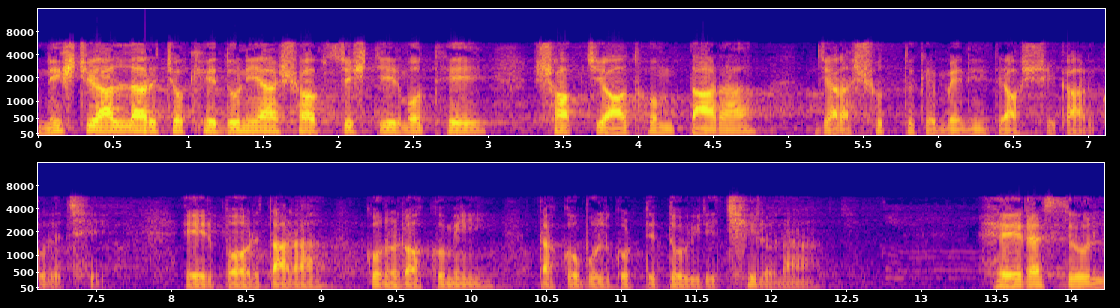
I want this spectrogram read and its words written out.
নিশ্চয় আল্লাহর চোখে দুনিয়ার সব সৃষ্টির মধ্যে সবচেয়ে অধম তারা যারা সত্যকে মেনে নিতে অস্বীকার করেছে। এরপর তারা কোনো রকমই তা কবুল করতে তৈরি ছিল না। হে রাসুল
